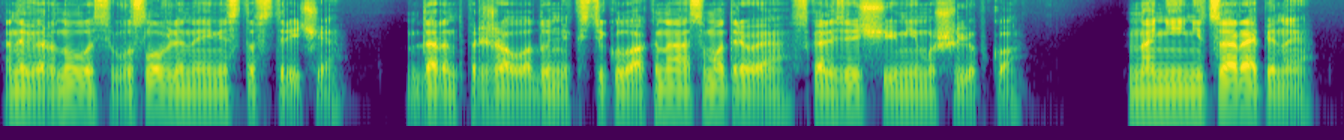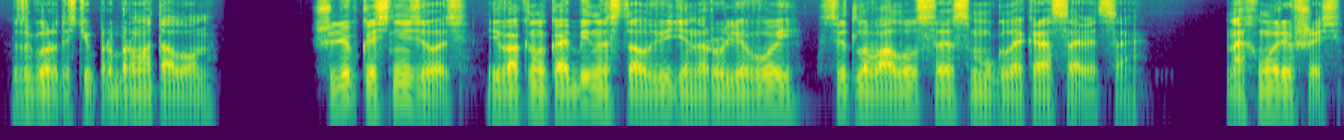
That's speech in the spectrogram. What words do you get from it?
она вернулась в условленное место встречи. Даррент прижал ладони к стеклу окна, осматривая скользящую мимо шлюпку. «На ней не царапины!» — с гордостью пробормотал он. Шлюпка снизилась, и в окно кабины стал виден рулевой, светловолосая, смуглая красавица. Нахмурившись,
